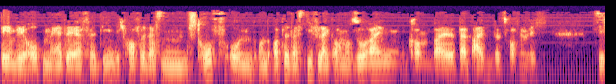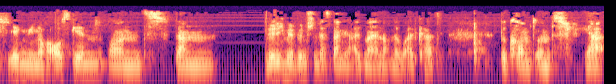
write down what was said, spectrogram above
BMW Open hätte er verdient. Ich hoffe, dass ein Struff und, und Otte, dass die vielleicht auch noch so reinkommen, weil bei beiden wird es hoffentlich sich irgendwie noch ausgehen. Und dann würde ich mir wünschen, dass Daniel Altmaier noch eine Wildcard bekommt. Und ja,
